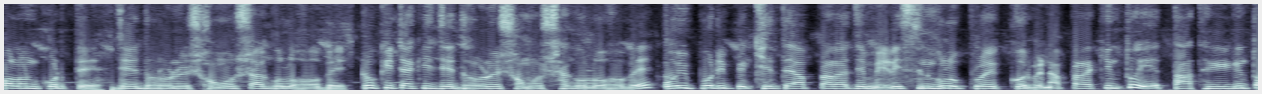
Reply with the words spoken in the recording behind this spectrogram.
পালন করতে যে ধরনের সমস্যাগুলো হবে, টুকিটাকি যে ধরনের সমস্যাগুলো হবে, ওই পরিপ্রেক্ষিতে আপনারা যে মেডিসিনগুলো প্রয়োগ করবেন, আপনারা কিন্তু তা থেকে কিন্তু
